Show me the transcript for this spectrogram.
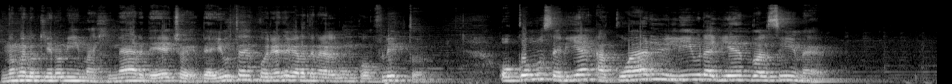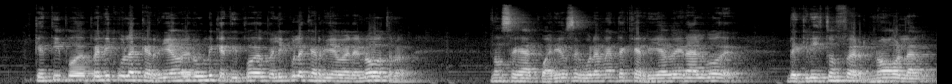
No me lo quiero ni imaginar, de hecho, de ahí ustedes podrían llegar a tener algún conflicto. ¿O cómo sería Acuario y Libra yendo al cine? ¿Qué tipo de película querría ver uno y qué tipo de película querría ver el otro? no sé, Acuario seguramente querría ver algo de, de Christopher Nolan.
